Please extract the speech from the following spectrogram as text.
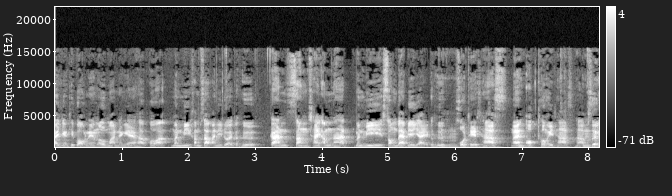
อ้อย่างที่บอกในโรมันอย่างเงี้ยครับ เพราะว่ามันมีคำศัพท์อันนี้ด้วยก็คือ การสั่งใช้อำนาจมันมี 2 แบบใหญ่ๆ ก็คือออฮึ potestas และอืม auctoritas ครับอืมซึ่ง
